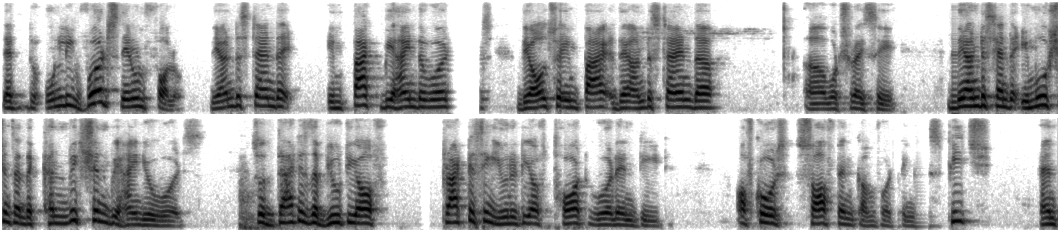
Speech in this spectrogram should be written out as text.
that the only words they don't follow. They understand the impact behind the words. They also impact. They understand the uh, what should I say? They understand the emotions and the conviction behind your words. So that is the beauty of practicing unity of thought word and deed. Of course soft and comforting speech and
